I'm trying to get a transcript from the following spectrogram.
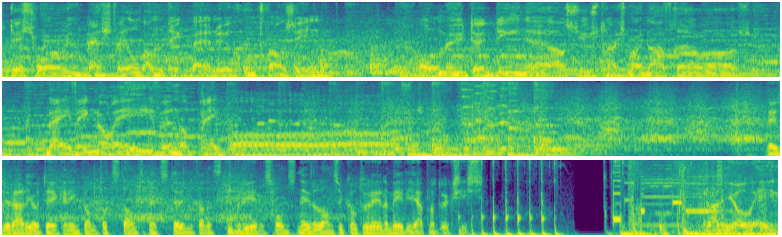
Het is voor u best veel, want ik ben u goed van zin. Om u te dienen als u straks wordt afgelost. Blijf ik nog even op mijn post. Deze radiotekening kwam tot stand met steun van het Stimuleringsfonds Nederlandse Culturele Mediaproducties. Radio 1,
